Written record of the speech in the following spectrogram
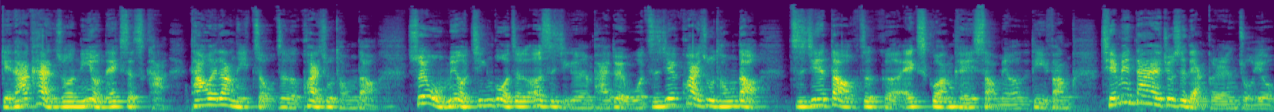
给他看说你有 Nexus 卡，他会让你走这个快速通道，所以我没有经过这个二十几个人排队，我直接快速通道。直接到这个 X 光可以扫描的地方，前面大概就是两个人左右，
